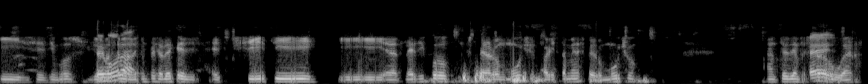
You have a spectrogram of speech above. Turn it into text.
Y decimos, yo no la impresión de que el, City y el Atlético esperaron mucho, el París también esperó mucho antes de empezar Ey. a jugar.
